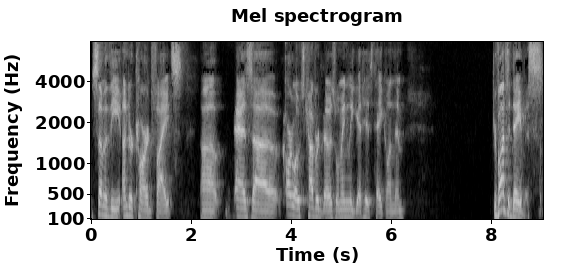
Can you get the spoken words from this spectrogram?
some of the undercard fights. Uh, as uh, Carlos covered those, we'll mainly get his take on them. Gervonta Davis,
